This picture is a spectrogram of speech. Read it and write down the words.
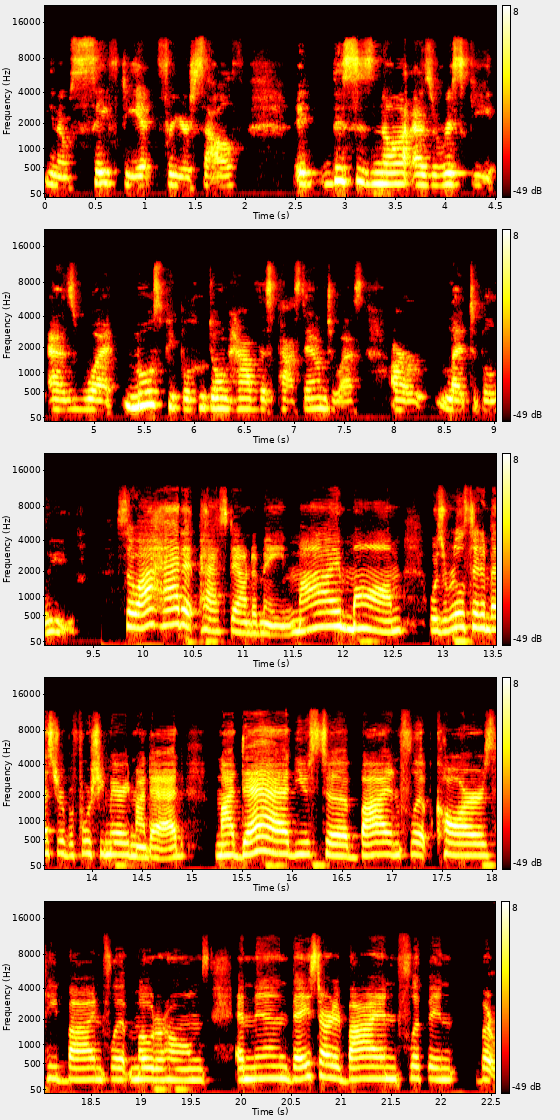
you know safety it for yourself it this is not as risky as what most people who don't have this passed down to us are led to believe so I had it passed down to me. My mom was a real estate investor before she married my dad. My dad used to buy and flip cars. He'd buy and flip motorhomes. And then they started buying, flipping, but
